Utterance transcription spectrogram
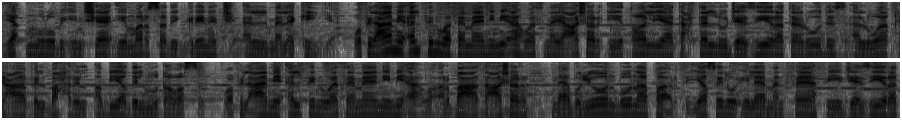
يأمر بإنشاء مرصد جرينتش الملكي. وفي العام 1812 إيطاليا تحتل جزيرة رودس الواقعة في البحر الأبيض المتوسط. وفي العام 1814 نابليون بونابرت يصل إلى منفاه في جزيرة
